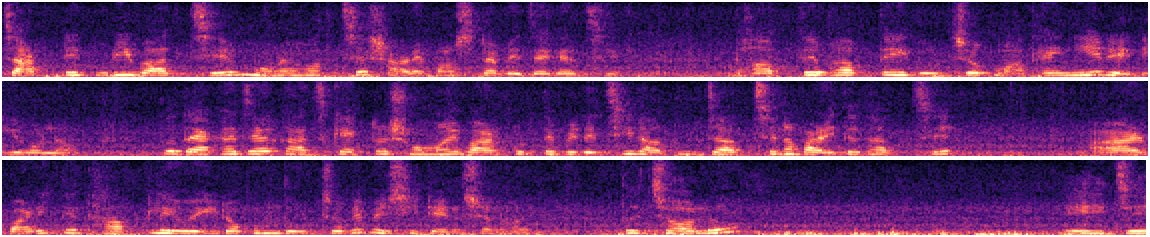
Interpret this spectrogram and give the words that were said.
চারটে কুড়ি বাজছে, মনে হচ্ছে সাড়ে পাঁচটা বেজে গেছে। ভাবতে ভাবতেই দুর্যোগ মাথায় নিয়ে রেডি হলাম। তো দেখা যাক, আজকে একটা সময় বার করতে পেরেছি। রাতুল যাচ্ছে না, বাড়িতে থাকছে। আর বাড়িতে থাকলেও এই রকম দুর্যোগে বেশি টেনশন হয়। তো চলো, এই যে,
